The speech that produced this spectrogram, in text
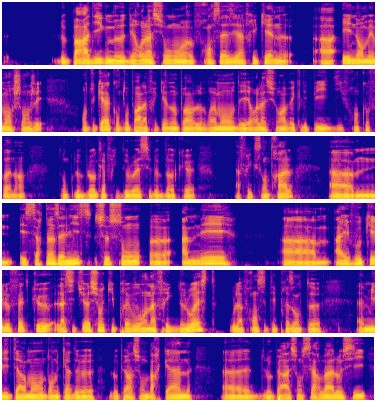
paradigme des relations françaises et africaines a énormément changé. En tout cas, quand on parle africaine, on parle vraiment des relations avec les pays dits francophones, hein. donc le bloc Afrique de l'Ouest et le bloc Afrique centrale. Euh, et certains analystes se sont euh, amenés à, évoquer le fait que la situation qui prévaut en Afrique de l'Ouest, où la France était présente euh, militairement dans le cas de l'opération Barkhane, de l'opération Serval aussi,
